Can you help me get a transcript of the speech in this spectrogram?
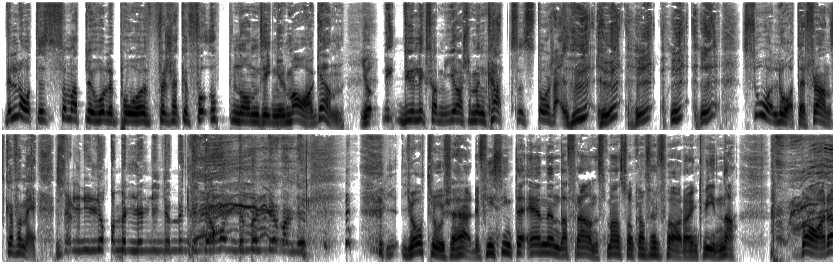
Det låter som att du håller på och försöker få upp någonting ur magen. Jo. Du, liksom gör som en katt som står så här. Så låter franska för mig. Jag tror så här, det finns inte en enda fransman som kan förföra en kvinna. Bara,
